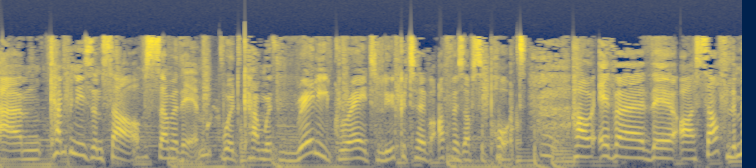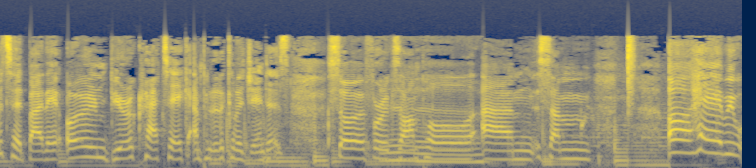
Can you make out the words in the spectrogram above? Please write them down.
um, companies themselves, some of them would come with really great, lucrative offers of support. However, they are self-limited by their own bureaucratic and political agendas. So, for example, um, some, oh hey, we.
